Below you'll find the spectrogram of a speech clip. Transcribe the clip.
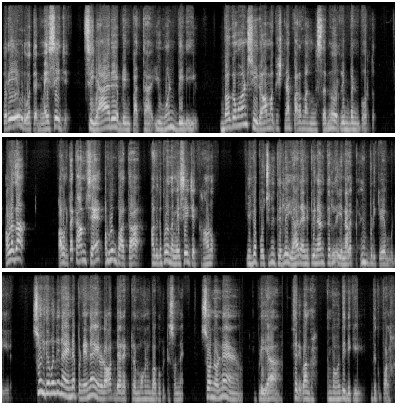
ஒரே ஒரு ஒருத்த மெசேஜ் சி யாரு அப்படின்னு பார்த்தா யூ ஒன்ட் பிலீவ் பகவான் ஸ்ரீ ராமகிருஷ்ண பரமஹம்சர்னு ஒரு ரிப்பன் போறது. அவ்வளவுதான். அவகிட்ட காமிச்சேன். அவளும் பார்த்தா அதுக்கப்புறம் அந்த மெசேஜை காணும். எங்க போச்சுன்னு தெரியல யார் அனுப்பினான்னு தெரியல என்னால கண்டுபிடிக்கவே முடியல. சோ இதை வந்து நான் என்ன பண்ணேன்னா என்னோட ஆர்ட் டைரக்டர் மோகன் பாபு கிட்ட சொன்னேன். சொன்னோன்னே அப்படியா? சரி வாங்க. நம்ம வந்து இன்னைக்கு இதுக்கு போகலாம்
